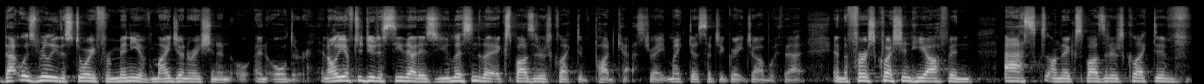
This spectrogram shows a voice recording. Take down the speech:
that was really the story for many of my generation and, and older. And all you have to do to see that is you listen to the Expositors Collective podcast, right? Mike does such a great job with that. And the first question he often asks on the Expositors Collective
